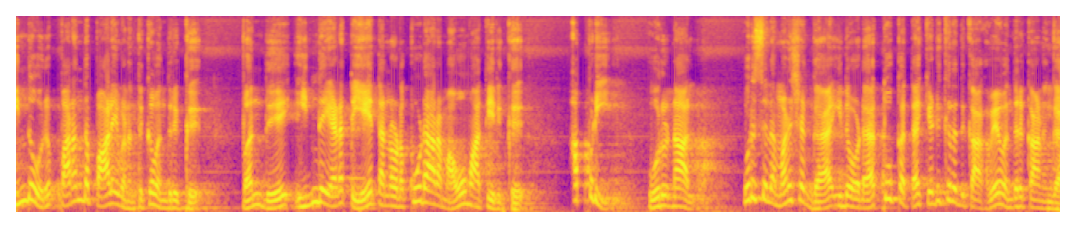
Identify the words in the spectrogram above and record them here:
இந்த ஒரு பரந்த பாலைவனத்துக்கு வந்திருக்கு. வந்து இந்த இடத்தையே தன்னோட கூடாரமாகவும் மாற்றிருக்கு அப்படி ஒரு நாள் ஒரு சில மனுஷங்க இதோட தூக்கத்தை கெடுக்கிறதுக்காகவே வந்திருக்கானுங்க.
